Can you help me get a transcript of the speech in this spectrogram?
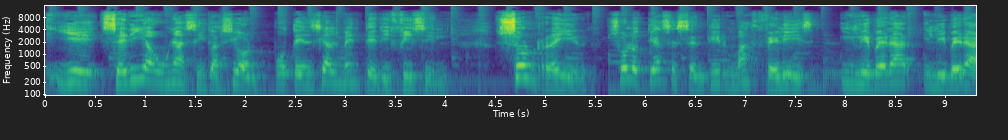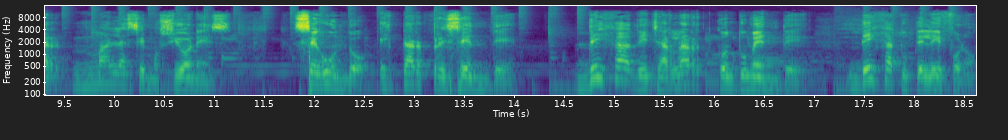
y eh, sería una situación potencialmente difícil. Sonreír solo te hace sentir más feliz y liberar y liberar malas emociones. Segundo, estar presente. Deja de charlar con tu mente. Deja tu teléfono.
